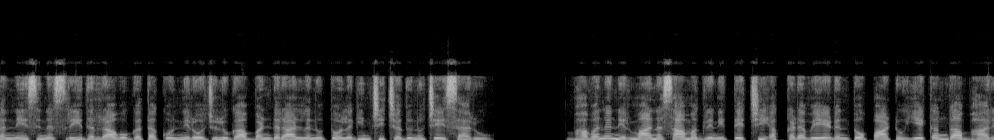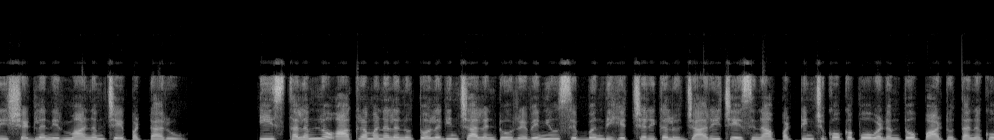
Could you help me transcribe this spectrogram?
కన్నేసిన శ్రీధర్రావు గత కొన్ని రోజులుగా బండరాళ్ళను తొలగించి చదును చేశారు. భవన నిర్మాణ సామగ్రిని తెచ్చి అక్కడ వేయడంతో పాటు ఏకంగా భారీ షెడ్ల నిర్మాణం చేపట్టారు. ఈ స్థలంలో ఆక్రమణలను తొలగించాలంటూ రెవెన్యూ సిబ్బంది హెచ్చరికలు జారీ చేసినా పట్టించుకోకపోవడంతో పాటు తనకు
